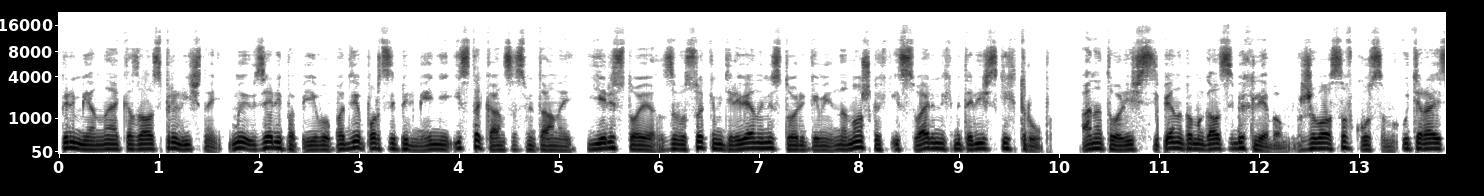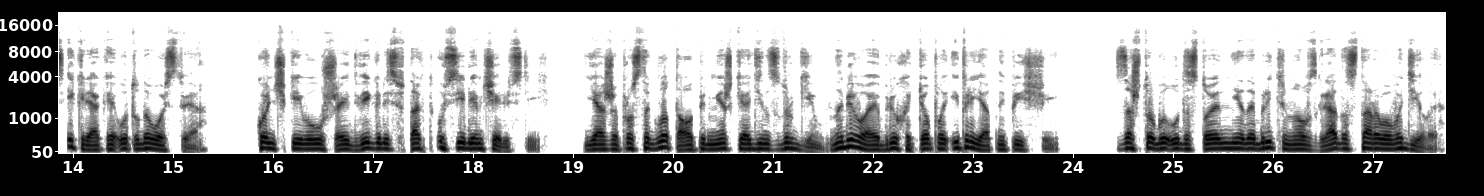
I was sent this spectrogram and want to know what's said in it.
Пельменная оказалась приличной. Мы взяли по пиву, по две порции пельменей и стакан со сметаной. Ели стоя, за высокими деревянными столиками, на ножках из сваренных металлических труб. Анатолий степенно помогал себе хлебом, жевал со вкусом, утираясь и крякая от удовольствия. Кончики его ушей двигались в такт усилием челюстей. Я же просто глотал пельмешки один за другим, набивая брюхо теплой и приятной пищей, за что был удостоен неодобрительного взгляда старого водилы,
